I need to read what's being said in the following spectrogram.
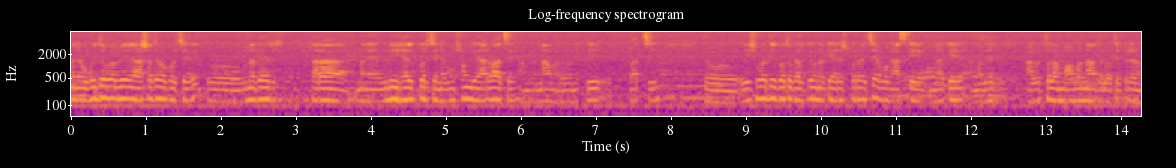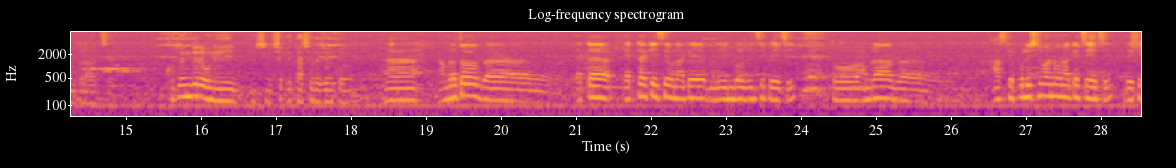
মানে অবৈধভাবে আসা যাওয়া করছে তো ওনাদের তারা মানে উনি হেল্প করছেন এবং সঙ্গে আরও আছে। আমরা নাম আরও অনেককে পাচ্ছি। তো এই সুবাদে গতকালকে ওনাকে অ্যারেস্ট করা হয়েছে এবং আজকে ওনাকে আমাদের আগরতলা মহামান্য আদালতে প্রেরণ করা হচ্ছে। কতদিন ধরে উনি তার সাথে জড়িত? আমরা তো একটা একটা কেসে ওনাকে মানে ইনভলভেন্সি পেয়েছি। তো আমরা আজকে পুলিশ রিমান্ডে ওনাকে চেয়েছি দেখি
